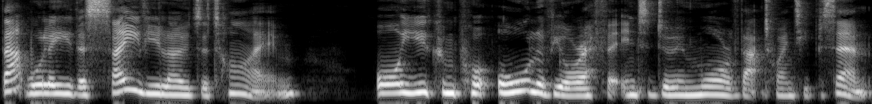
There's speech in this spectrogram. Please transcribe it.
that will either save you loads of time or you can put all of your effort into doing more of that 20%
